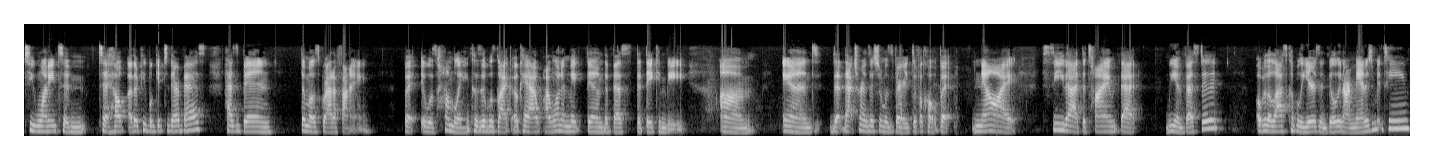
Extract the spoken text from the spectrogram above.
to wanting to to help other people get to their best has been the most gratifying but it was humbling because it was like okay i, I want to make them the best that they can be um, and that that transition was very difficult. But now I see that the time that we invested over the last couple of years in building our management team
